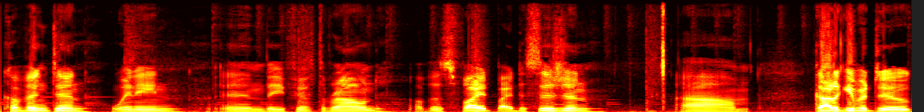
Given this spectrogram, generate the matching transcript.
Covington winning in the fifth round of this fight by decision. Um, gotta give it to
